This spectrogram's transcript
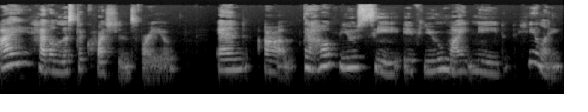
I have a list of questions for you and um, to help you see if you might need healing.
